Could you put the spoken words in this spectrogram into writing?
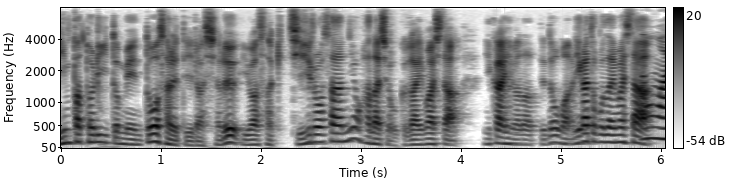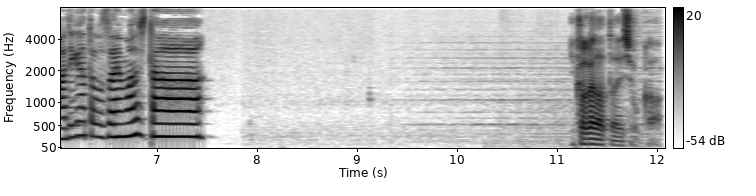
リンパトリートメントをされていらっしゃる岩崎千尋さんにお話を伺いました。2回にわたってどうもありがとうございました。どうもありがとうございました。いかがだったでしょうか？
